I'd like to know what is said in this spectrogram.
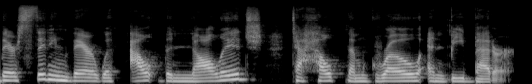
They're sitting there without the knowledge to help them grow and be better.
